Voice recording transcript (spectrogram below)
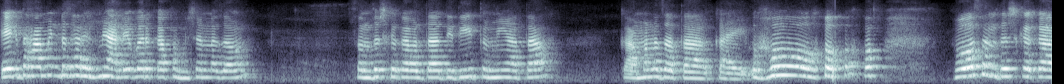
एक दहा मिनटं झाले मी आले बरं का फंक्शनला जाऊन. संतोष काका बोलतात दीदी तुम्ही आता कामाला जाता काय? हो हो संतोष काका.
